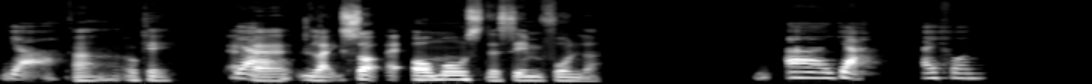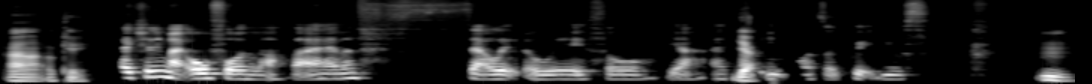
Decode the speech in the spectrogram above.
Yeah. Ah, okay. Yeah. Uh, like so uh, almost the same phone lah. Uh yeah, iPhone. Ah, okay. Actually my old phone lah, but I haven't sell it away. So yeah, I thought Yeah. it was a great use. Mm.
